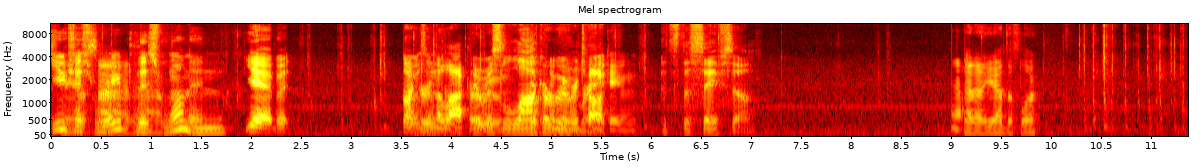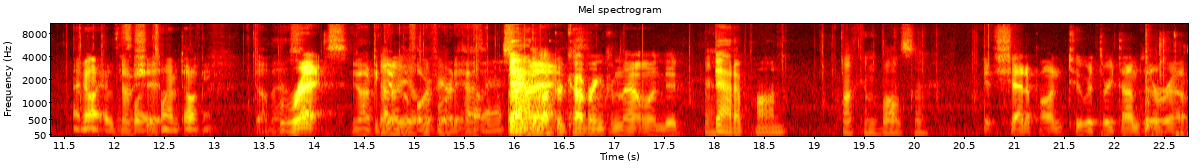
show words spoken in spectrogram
You just raped this how about that? woman. Yeah, but it was in room the talk. locker It room. was locker when we room were rape. talking. It's the safe zone. Shadow, you have the floor. I know I have the No floor. That's shit. why I'm talking. Dumbass. Rex. You don't have to Shadow, give him you the floor if he already has it. Dumbass. Sorry, good luck recovering from that one, dude. Shat upon. Fucking ballsy. Get shat upon two or three times in a row.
